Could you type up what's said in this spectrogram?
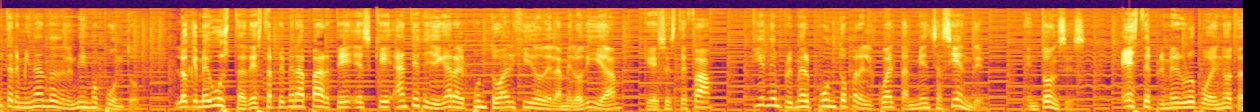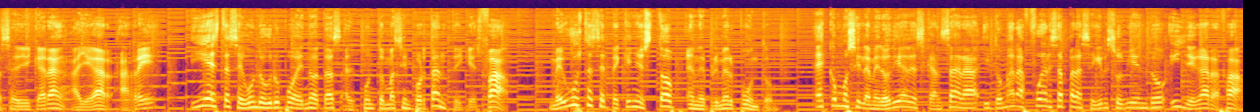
y terminando en el mismo punto. Lo que me gusta de esta primera parte es que antes de llegar al punto álgido de la melodía, que es este Fa, tienen primer punto para el cual también se asciende. Entonces, este primer grupo de notas se dedicarán a llegar a Re y este segundo grupo de notas al punto más importante, que es Fa. Me gusta ese pequeño stop en el primer punto. Es como si la melodía descansara y tomara fuerza para seguir subiendo y llegar a Fa.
